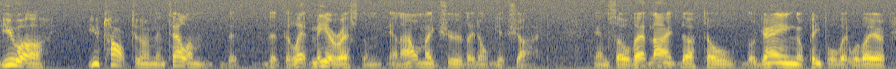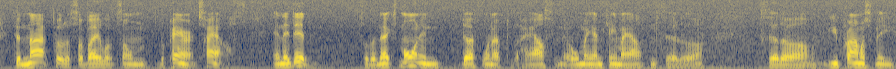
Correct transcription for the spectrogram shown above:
You uh, you talk to them and tell them that that to let me arrest them, and I'll make sure they don't get shot. And so that night, Duff told the gang of people that were there to not put a surveillance on the parents' house, and they didn't. So the next morning, Duff went up to the house, and the old man came out and said, uh, "said uh, You promised me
